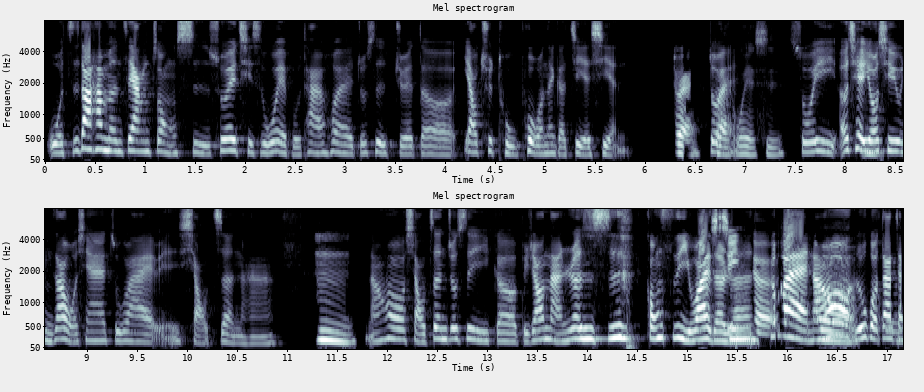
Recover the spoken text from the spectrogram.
我知道他们这样重视，嗯，所以其实我也不太会，就是觉得要去突破那个界限。对，对，对我也是。所以，而且尤其你知道，我现在住在小镇啊。嗯，然后小镇就是一个比较难认识 公司以外的人，的对。然后如果大家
